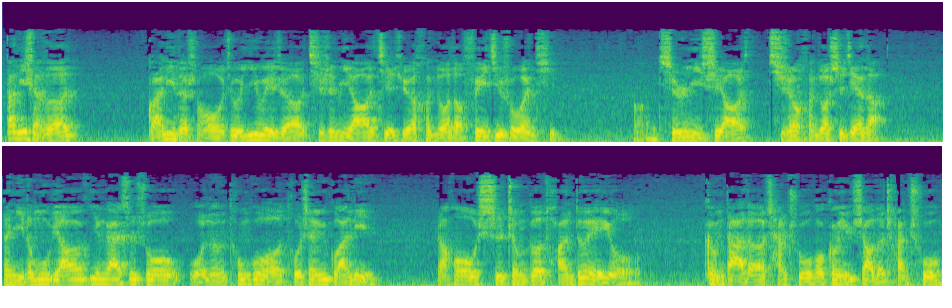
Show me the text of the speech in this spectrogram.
当你选择管理的时候，就意味着其实你要解决很多的非技术问题啊，其实你是要牺牲很多时间的。那你的目标应该是说，我能通过投身于管理，然后使整个团队有更大的产出或更有效的产出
